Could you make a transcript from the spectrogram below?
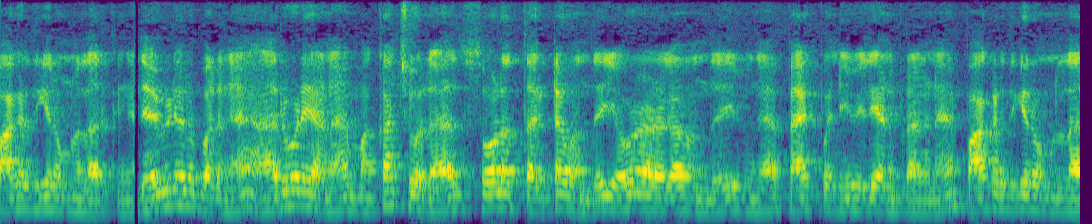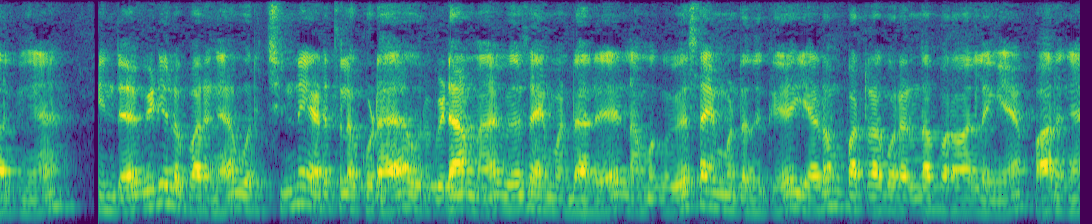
பார்க்கறதுக்கே ரொம்ப நல்லா இருக்குங்க. இந்த வீடியோவில் பாருங்க அறுவடையான மக்காச்சோள சோளத்தட்டை வந்து எவ்வளோ அழகாக வந்து இவங்க பேக் பண்ணி வெளியே அனுப்புறாங்கன்னு பார்க்கறதுக்கே ரொம்ப நல்லா இருக்குங்க. இந்த வீடியோவில் பாருங்க ஒரு சின்ன இடத்துல கூட ஒரு விடாமல் விவசாயம் பண்ணுறாரு நமக்கு விவசாயம் பண்ணுறதுக்கு இடம் பற்றாக்குறை இருந்தால் பரவாயில்லைங்க. பாருங்க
